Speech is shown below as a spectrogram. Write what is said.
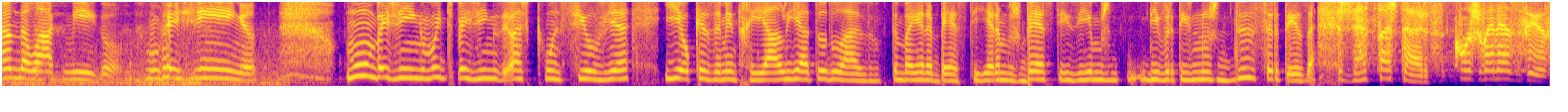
anda lá comigo. Um beijinho. Um beijinho, muitos beijinhos. Eu acho que com a Sílvia ia ao casamento real e a todo lado. Também era bestie, éramos besties e íamos divertir-nos de certeza. Já se faz tarde com Joana Azevedo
